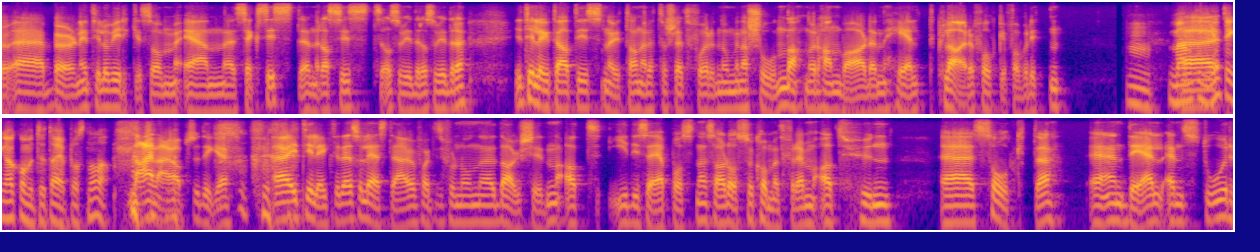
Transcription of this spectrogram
eh, Bernie til å virke som en sexist, en rasist osv. osv. I tillegg til at de snøyt han rett og slett for nominasjonen, da, når han var den helt klare folkefavoritten. Mm. Men eh, ingenting har kommet ut av e-postene, da? Nei, nei, absolutt ikke. Eh, I tillegg til det så leste jeg jo faktisk for noen eh, dager siden at i disse e-postene så har det også kommet frem at hun eh, solgte en del, en stor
